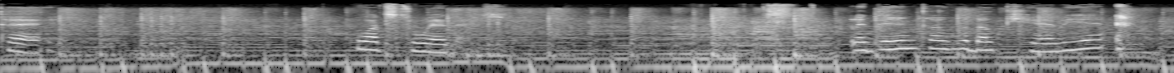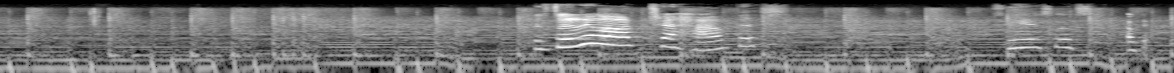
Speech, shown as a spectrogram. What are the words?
okay. Wants to wear this? I think I'm gonna carry it. Does anyone to have this? Seriously? Okay.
